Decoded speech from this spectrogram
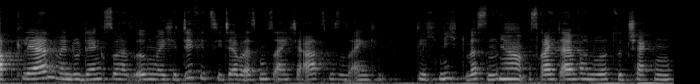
abklären, wenn du denkst, du hast irgendwelche Defizite, aber es muss eigentlich, der Arzt muss es eigentlich nicht wissen. Ja. Es reicht einfach nur zu checken,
